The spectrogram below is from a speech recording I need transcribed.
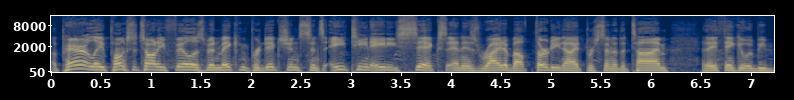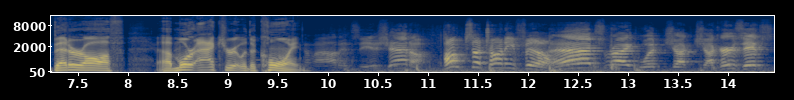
Apparently, Punxsutawney Phil has been making predictions since 1886 and is right about 39% of the time. They think it would be better off, uh, more accurate with a coin. Come out and See a shadow. Punxsutawney Phil. That's right, woodchuck chuckers. It's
